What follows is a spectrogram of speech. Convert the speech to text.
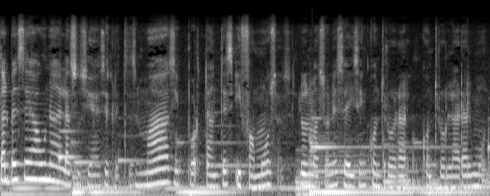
Tal vez sea una de las sociedades secretas más importantes y famosas. Los masones se dicen controlar, al mundo.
